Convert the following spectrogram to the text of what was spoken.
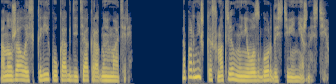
Оно жалось к лику, как дитя к родной матери. А парнишка смотрел на него с гордостью и нежностью.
